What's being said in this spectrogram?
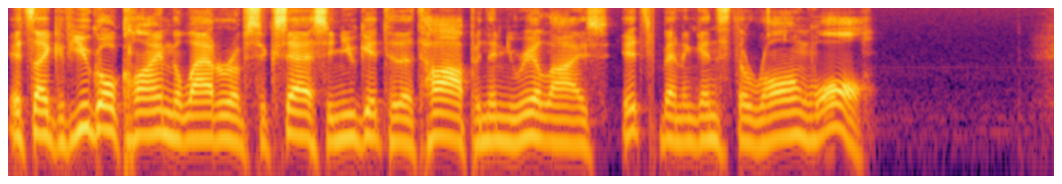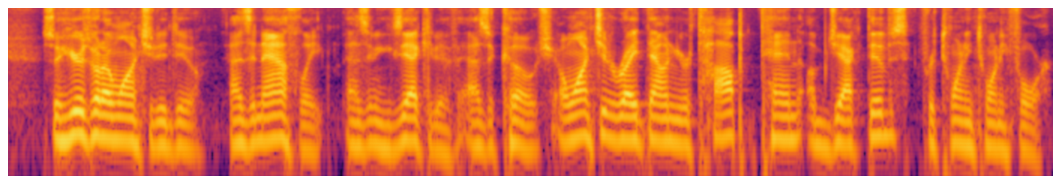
It's like if you go climb the ladder of success and you get to the top and then you realize it's been against the wrong wall. So here's what I want you to do as an athlete, as an executive, as a coach. I want you to write down your top 10 objectives for 2024.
